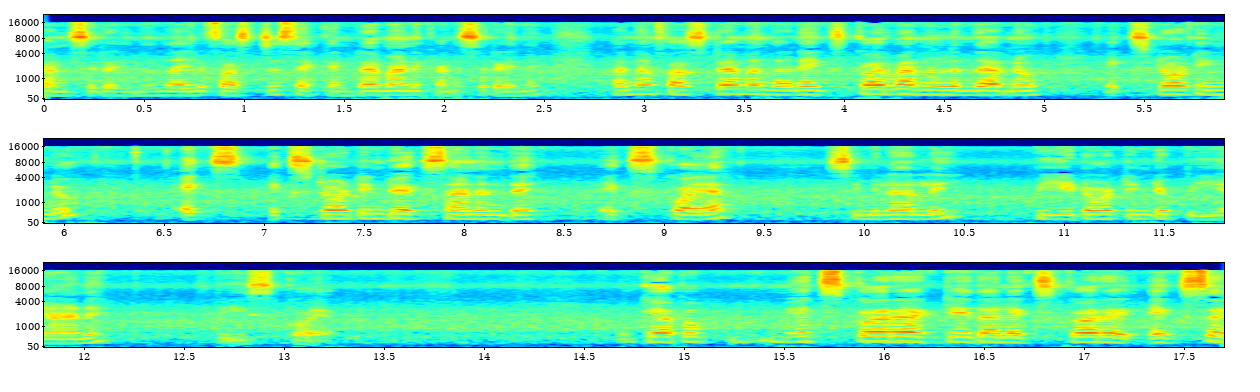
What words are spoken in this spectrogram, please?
കൺസിഡർ ചെയ്യുന്നത്. അതിൽ ഫസ്റ്റ് സെക്കൻഡ് ടേം ആണ് കൺസിഡർ ചെയ്യുന്നത്. കാരണം ഫസ്റ്റ് ടേം എന്താണ്? എക്സ് സ്ക്വയർ പറഞ്ഞാൽ എന്തായിരുന്നു X dot into X X dot into X ആണ് എന്ത്? X square similarly P dot into P ആണ് പി സ്ക്വയർ ഓക്കെ അപ്പോൾ എക്സ് സ്ക്വയർ ആക്ട് ചെയ്താൽ X square X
